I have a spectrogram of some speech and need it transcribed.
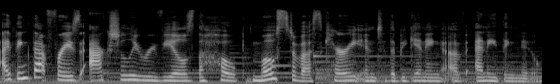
I think that phrase actually reveals the hope most of us carry into the beginning of anything new.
